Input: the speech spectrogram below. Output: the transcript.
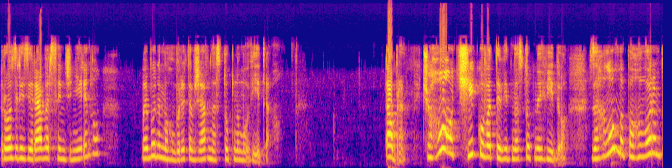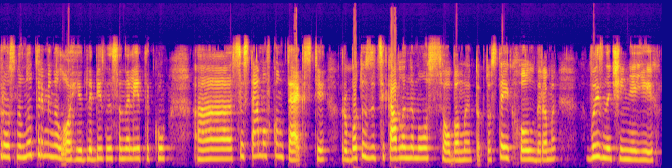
розрізі реверс інженірингу, ми будемо говорити вже в наступному відео. Добре, чого очікувати від наступних відео? Загалом ми поговоримо про основну термінологію для бізнес-аналітику, систему в контексті, роботу з зацікавленими особами, тобто стейкхолдерами, визначення їх,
